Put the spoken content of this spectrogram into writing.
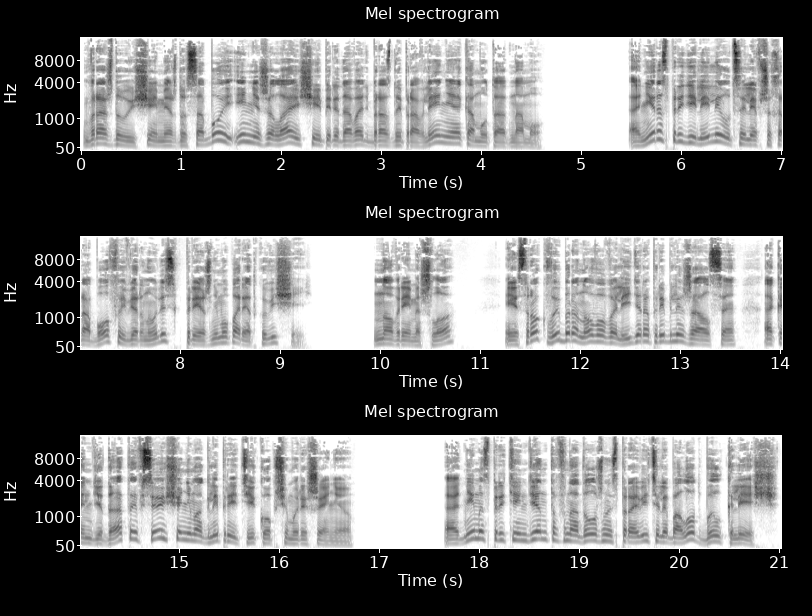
враждующие между собой и не желающие передавать бразды правления кому-то одному. Они распределили уцелевших рабов и вернулись к прежнему порядку вещей. Но время шло, и срок выбора нового лидера приближался, а кандидаты все еще не могли прийти к общему решению. Одним из претендентов на должность правителя болот был Клещ,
